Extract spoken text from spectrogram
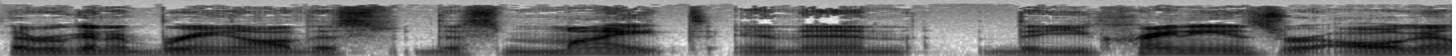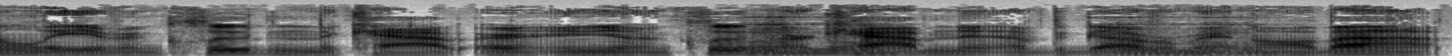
they were going to bring all this this might, and then the Ukrainians were all going to leave, including the cab, or, you know, including Mm-hmm. their cabinet of the government and all that,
